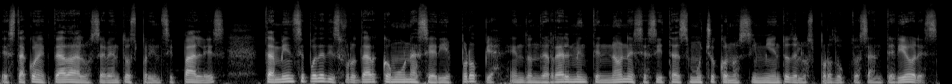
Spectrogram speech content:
está conectada a los eventos principales, también se puede disfrutar como una serie propia, en donde realmente no necesitas mucho conocimiento de los productos anteriores.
